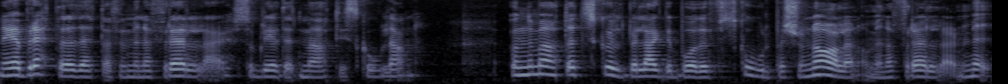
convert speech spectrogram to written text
När jag berättade detta för mina föräldrar så blev det ett möte i skolan. Under mötet skuldbelagde både skolpersonalen och mina föräldrar mig.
